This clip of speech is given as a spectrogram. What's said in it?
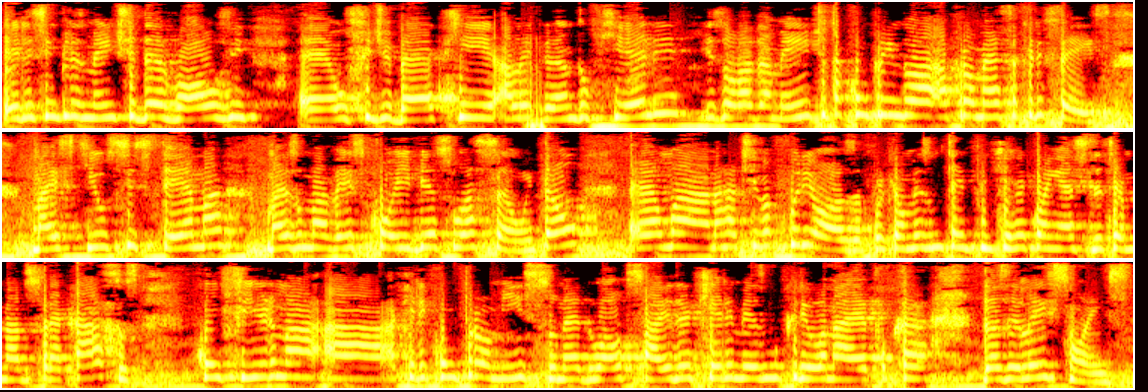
ele simplesmente devolve é, o feedback alegando que ele isoladamente está cumprindo a, a, promessa que ele fez, mas que o sistema, mais uma vez, coíbe a sua ação. Então, é uma narrativa curiosa, porque ao mesmo tempo em que reconhece determinados fracassos, confirma a, aquele compromisso né, do outsider que ele mesmo criou na época das eleições.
